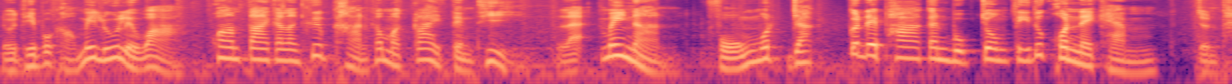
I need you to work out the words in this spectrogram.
โดยที่พวกเขาไม่รู้เลยว่า ความตายกำลังคืบคลานเข้ามาใกล้เต็มที่ และไม่นานฝูงมดยักษ์ก็ได้พากันบุกโจมตีทุกคนในแคมป์จนแท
